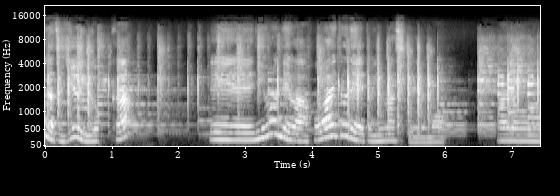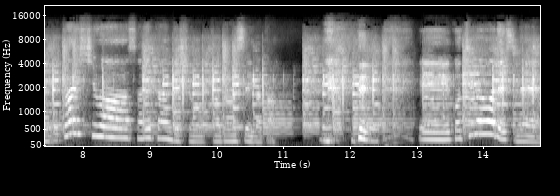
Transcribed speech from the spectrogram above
3月14日、えー日本ではホワイトデーと言いますけれども、あのーお返しはされたんでしょうか？男性方。えーこちらはですね、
